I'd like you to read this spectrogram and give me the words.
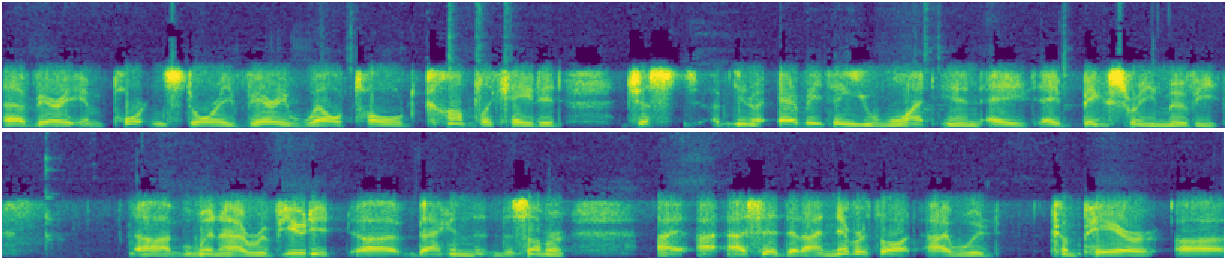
a very important story, very well told, complicated, just you know everything you want in a, a big screen movie. Uh, when I reviewed it uh, back in the, summer, I, I said that I never thought I would compare uh,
